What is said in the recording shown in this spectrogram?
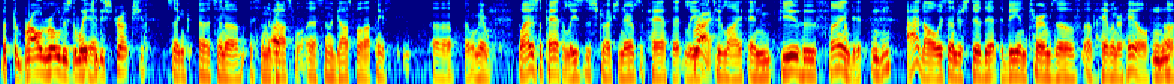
but the broad road is the way to destruction. Second, uh, it's in uh, it's in the gospel. Uh, it's in the gospel. I think it's uh, don't remember. Wide is the path that leads to destruction. Narrow is the path that leads Right. to life, and few who find it. I'd always understood that to be in terms of, of heaven or hell. Uh,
